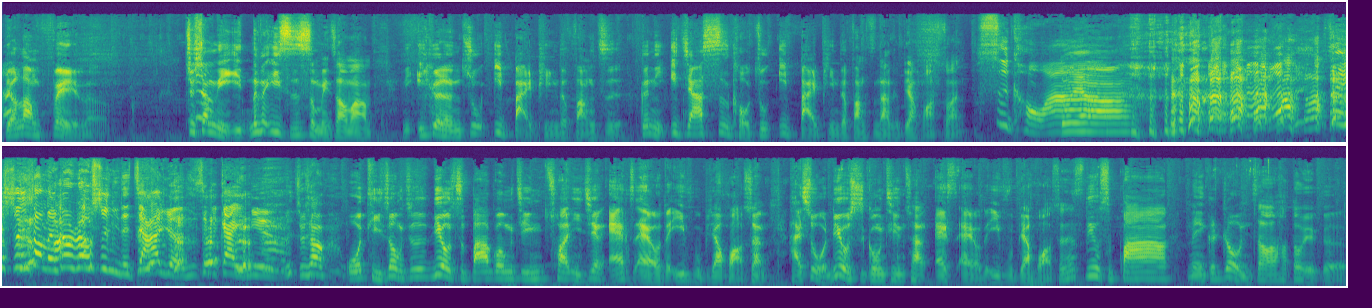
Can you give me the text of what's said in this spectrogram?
不要浪费了。就像你那个意思是什么，你知道吗？你一个人住一百平的房子，跟你一家四口住一百平的房子，哪个比较划算？四口啊。对啊。所以身上的肉肉是你的家人，这个概念。就像我体重就是六十八公斤，穿一件 XL 的衣服比较划算，还是我六十公斤穿 XL 的衣服比较划算？但是六十八，每一个肉你知道它都有一个。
